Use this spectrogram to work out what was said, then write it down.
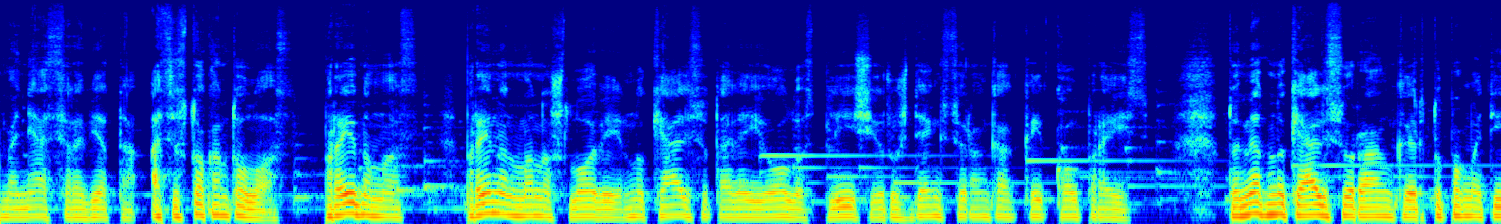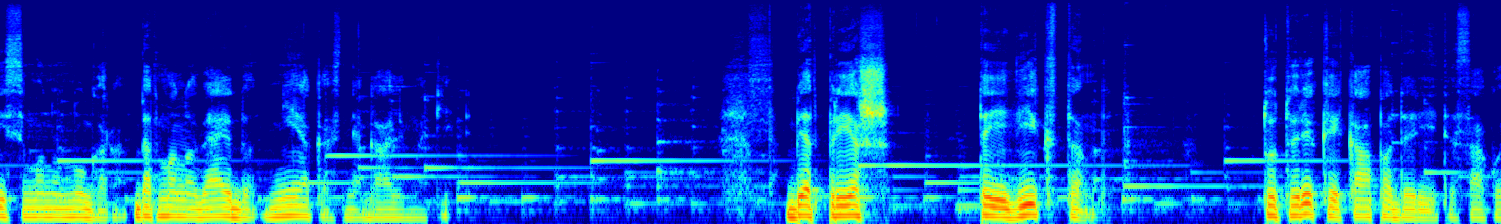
manęs yra vieta, atsistok ant olos, praeidamas, praeinant mano šloviai, nukelsiu tave į olos plyšį ir uždengsiu ranką, kai kol praeisiu. Tuomet nukelsiu ranką ir tu pamatysi mano nugarą, bet mano veido niekas negali matyti. Bet prieš tai vykstant, Tu turi kai ką padaryti, sako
